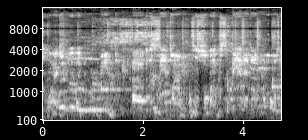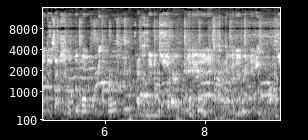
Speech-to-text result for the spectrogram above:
cool. I actually really like the Ford Band. But the Band I wasn't sold on because the Band had those little holes in it. But it's actually a little bit more breathable. I just think it's sharp and it's kind of an everyday watch.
